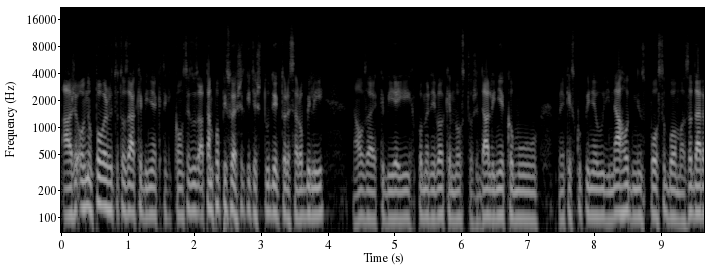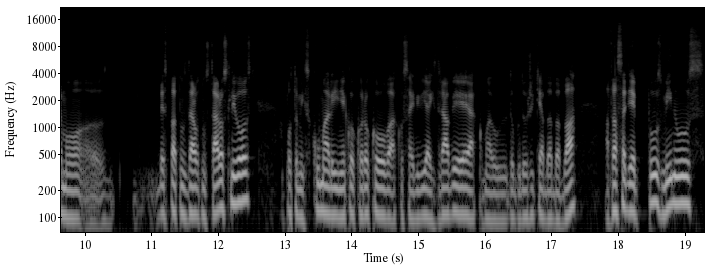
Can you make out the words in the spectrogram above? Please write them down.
A že on považuje toto za keby nejaký taký konsenzus a tam popisuje všetky tie štúdie, ktoré sa robili, naozaj keby je ich pomerne veľké množstvo, že dali niekomu, nejakej skupine ľudí náhodným spôsobom a zadarmo bezplatnú zdravotnú starostlivosť a potom ich skúmali niekoľko rokov, ako sa aj vyvíja ich zdravie, ako majú dobu dožitia, bla bla bla. A v zásade plus minus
